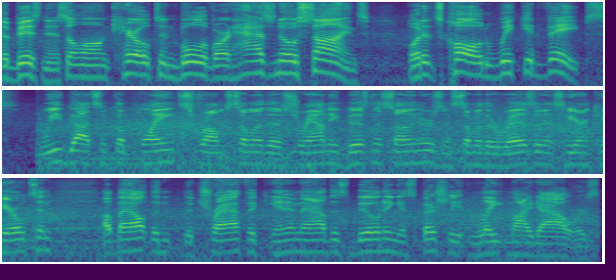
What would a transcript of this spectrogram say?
The business along Carrollton Boulevard has no signs, but it's called Wicked Vapes. We've got some complaints from some of the surrounding business owners and some of the residents here in Carrollton about the, the, traffic in and out of this building, especially at late night hours.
